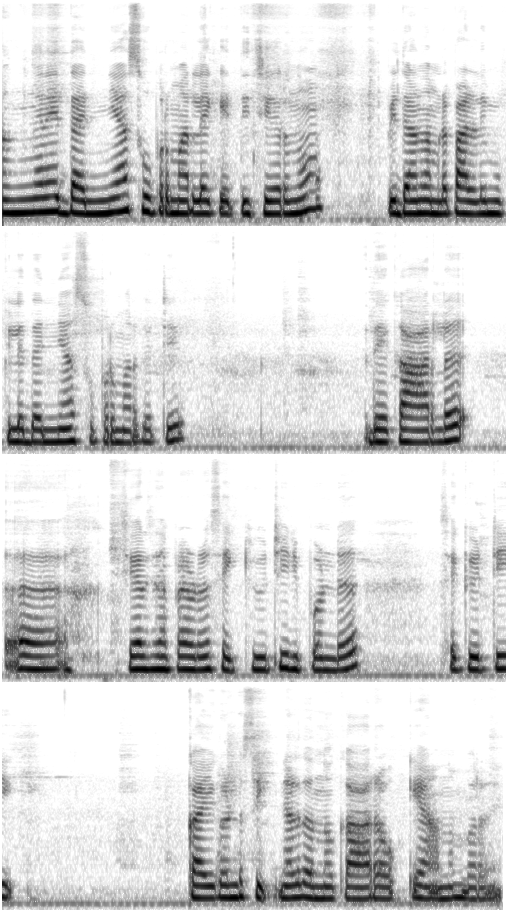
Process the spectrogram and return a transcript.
അങ്ങനെ ധന്യ സൂപ്പർ മാർക്കറ്റിലേക്ക് എത്തിച്ചേർന്നു. അപ്പോൾ ഇതാണ് നമ്മുടെ പള്ളിമുക്കിലെ ധന്യ സൂപ്പർ മാർക്കറ്റ് ഇതേ കാറിൽ ചേർന്നപ്പോൾ അവിടെ സെക്യൂരിറ്റി ഇരിപ്പുണ്ട്. സെക്യൂരിറ്റി കൈകൊണ്ട് സിഗ്നൽ തന്നു കാർ ഓക്കെ ആണെന്നും പറഞ്ഞു.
